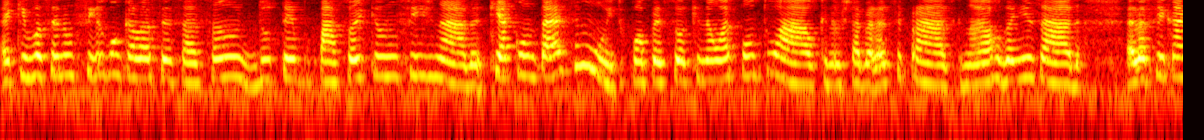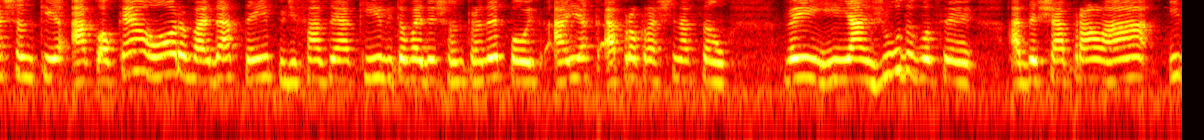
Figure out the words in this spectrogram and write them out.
é que você não fica com aquela sensação do tempo passou e que eu não fiz nada. Que acontece muito com a pessoa que não é pontual, que não estabelece prazo, que não é organizada. Ela fica achando que a qualquer hora vai dar tempo de fazer aquilo, então vai deixando para depois. Aí a, a procrastinação vem e ajuda você a deixar para lá e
